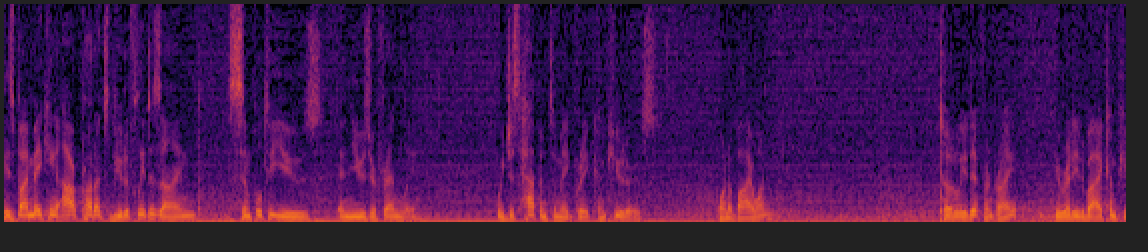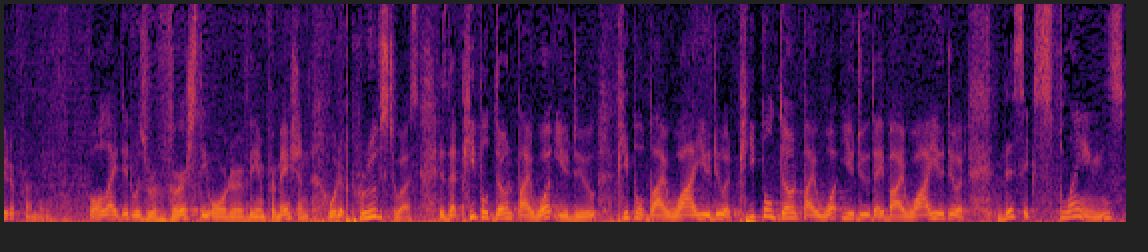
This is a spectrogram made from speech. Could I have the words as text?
is by making our products beautifully designed, simple to use, and user friendly. We just happen to make great computers. Want to buy one? Totally different, right? You're ready to buy a computer from me. All I did was reverse the order of the information. What it proves to us is that people don't buy what you do, people buy why you do it. People don't buy what you do, they buy why you do it. This explains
